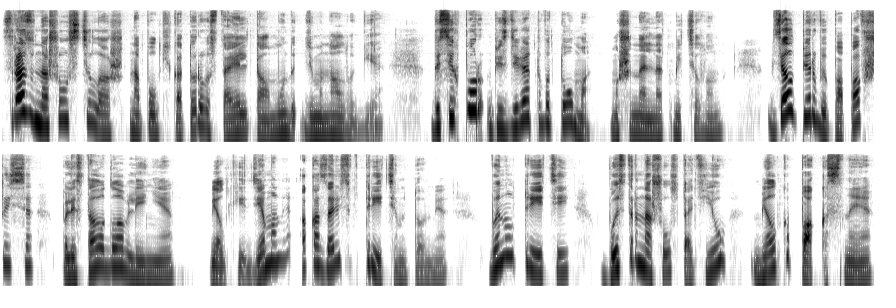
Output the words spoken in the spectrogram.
сразу нашел стеллаж, на полке которого стояли талмуды демонологии. «До сих пор без девятого тома», – машинально отметил он. Взял первый попавшийся, полистал оглавление. Мелкие демоны оказались в третьем томе. Вынул третий, быстро нашел статью «Мелкопакостные».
